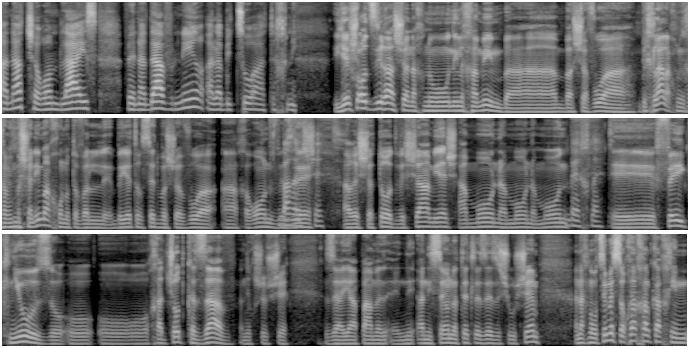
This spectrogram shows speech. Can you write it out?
ענת שרון בלייס ונדב ניר על הביצוע הטכני. יש עוד זירה שאנחנו נלחמים בשבוע, בכלל, אנחנו נלחמים בשנים האחרונות, אבל ביתר שאת בשבוע האחרון, וזה... ברשת. הרשתות, ושם יש המון המון המון... בהחלט. אה, פייק ניוז, או, או, או חדשות כזב, אני חושב שזה היה פעם הניסיון לתת לזה איזשהו שם. אנחנו רוצים לשוחח על כך עם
